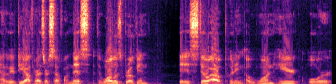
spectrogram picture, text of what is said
Now that we have deauthorized ourselves on this, the wall is broken, it is still outputting a 1 here or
